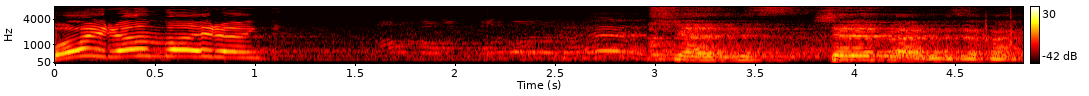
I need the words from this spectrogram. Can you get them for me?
Buyurun buyurun. Hoş geldiniz, şeref verdiniz efendim.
